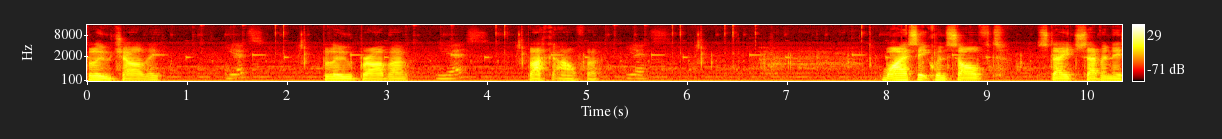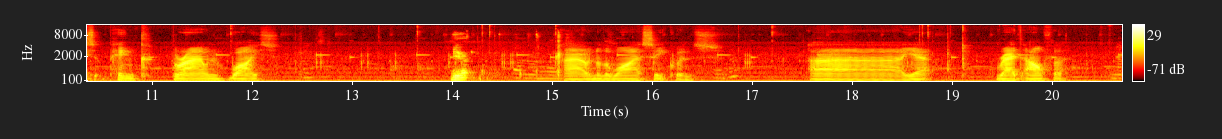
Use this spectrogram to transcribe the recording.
Blue Charlie. Yes. Blue bravo. Yes. Black alpha. Yes. Wire sequence solved. Stage 7 is pink, brown, white. Wire. Uh, another wire sequence. Uh, yeah. Red alpha. No.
